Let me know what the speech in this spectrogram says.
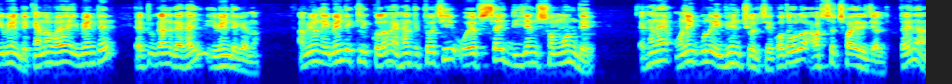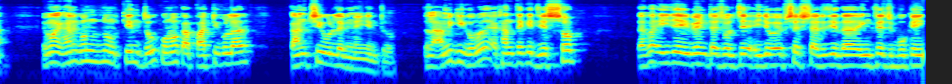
ইভেন্টে কেন ভাই? ইভেন্টে একটুখানি দেখাই? ইভেন্টে কেন? আমি যখন ইভেন্টে ক্লিক করলাম, এখানে দেখতে পাচ্ছি ওয়েবসাইট ডিজাইন সম্বন্ধে এখানে অনেকগুলো ইভেন্ট চলছে। কতগুলো? আটশো ছয় রেজাল্ট তাই না? এবং এখানে কোনো, কিন্তু কোনো পার্টিকুলার কান্ট্রি উল্লেখ নেই কিন্তু। তাহলে আমি কী করব? এখান থেকে যেসব দেখো এই যে ইভেন্টটা চলছে, এই যে website strategy the increase booking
